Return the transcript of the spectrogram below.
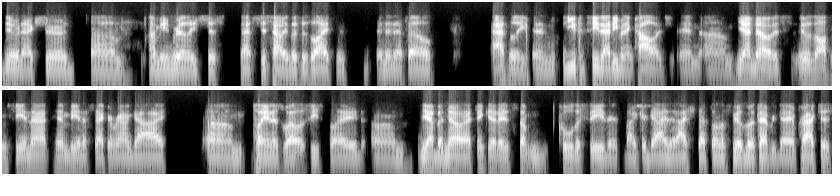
doing extra. Um, I mean, really, it's just that's just how he lives his life as an NFL athlete, and you can see that even in college. And um, yeah, no, it's it was awesome seeing that him being a second round guy, um, playing as well as he's played. Um, yeah, but no, I think it is something cool to see that like a guy that I stepped on the field with every day at practice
